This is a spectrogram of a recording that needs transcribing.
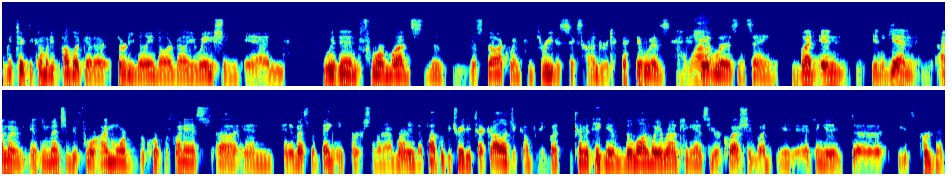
we took the company public at a $30 million valuation and within four months the, the stock went from three to 600 it was oh, wow. it was insane. But in and again i'm a as you mentioned before i'm more of a corporate finance uh, and an investment banking person and i'm running a publicly traded technology company but kind of taking the long way around to answer your question but it, i think it uh, it's pertinent.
